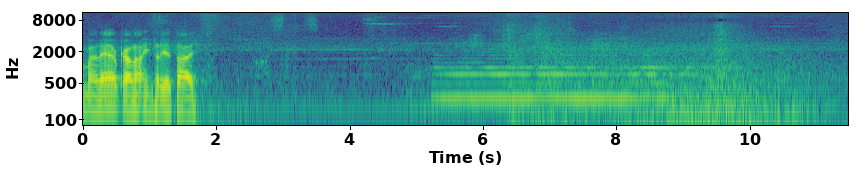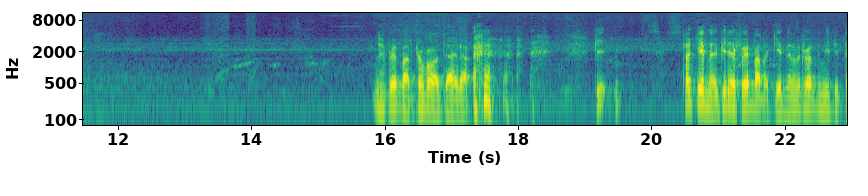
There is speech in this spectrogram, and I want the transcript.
ามาแล้วกาละแห่งทะเลทรายในเฟซบัตรก็พอใจแล้ว พี่ ถ้าเกมไหนพี่ได้เฟิร์สบัตรอะเกมนั้นพี่ว่ามีติดแต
